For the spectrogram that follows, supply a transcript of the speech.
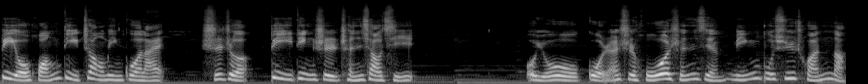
必有皇帝诏命过来，使者必定是陈孝启。哦呦，果然是活神仙，名不虚传呐！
